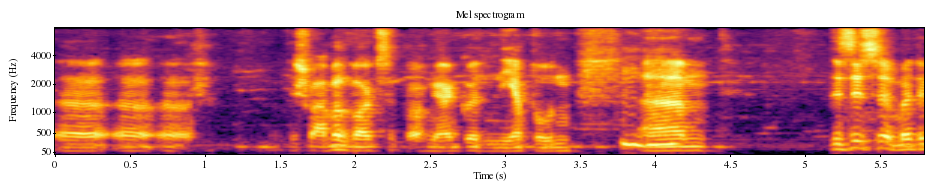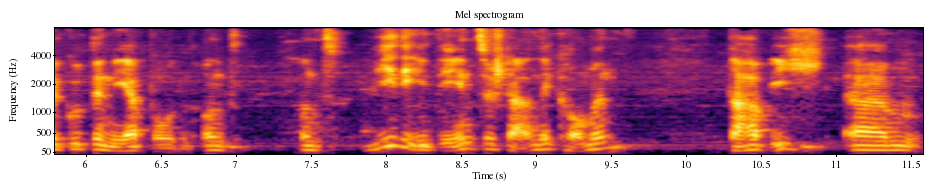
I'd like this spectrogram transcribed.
äh, äh, die Schwabenwachser brauchen ja einen guten Nährboden. Mhm. Ähm, das ist einmal der gute Nährboden. Und, und wie die Ideen zustande kommen, da habe ich, ähm,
